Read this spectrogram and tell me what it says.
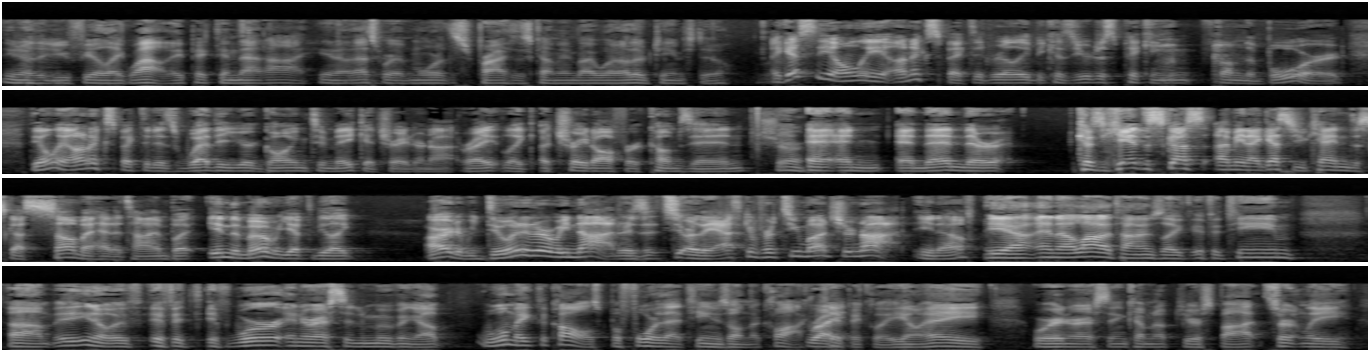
you know, mm-hmm. that you feel like, wow, they picked him that high. You know, that's where more of the surprises come in by what other teams do. I guess the only unexpected, really, because you're just picking from the board, the only unexpected is whether you're going to make a trade or not, right? Like a trade offer comes in, sure, and and, and then there, because you can't discuss. I mean, I guess you can discuss some ahead of time, but in the moment, you have to be like, all right, are we doing it or are we not? Is it are they asking for too much or not? You know? Yeah, and a lot of times, like if a team, um, you know, if if it, if we're interested in moving up, we'll make the calls before that team's on the clock. Right. Typically, you know, hey, we're interested in coming up to your spot. Certainly,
